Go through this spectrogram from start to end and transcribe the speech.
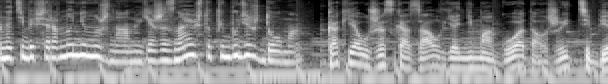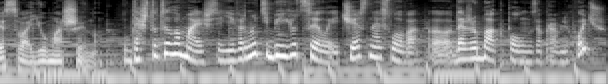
Она тебе все равно не нужна, но я же знаю, что ты будешь дома. Как я уже сказал, я не могу одолжить тебе свою машину. Да что ты ломаешься? Я верну тебе ее целой, честное слово. Э, даже бак полный заправлю. Хочешь?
